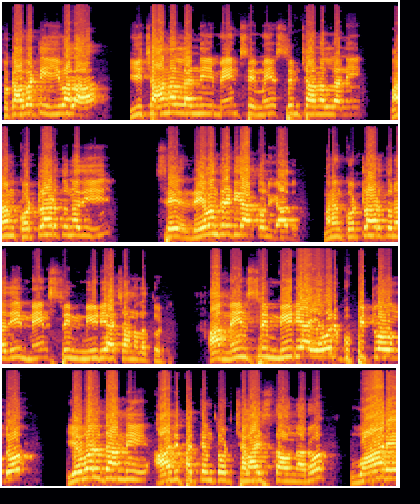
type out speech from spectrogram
సో కాబట్టి ఇవాళ ఈ ఛానళ్ళన్నీ మెయిన్ మెయిన్ స్ట్రీమ్ ఛానళ్ళని మనం కొట్లాడుతున్నది రేవంత్ రెడ్డి గారితో కాదు. మనం కొట్లాడుతున్నది మెయిన్ స్ట్రీమ్ మీడియా ఛానళ్ళతోటి. ఆ మెయిన్ స్ట్రీమ్ మీడియా ఎవరి గుప్పిట్లో ఉందో ఎవరు దాన్ని ఆధిపత్యంతో చలాయిస్తా ఉన్నారో వారే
